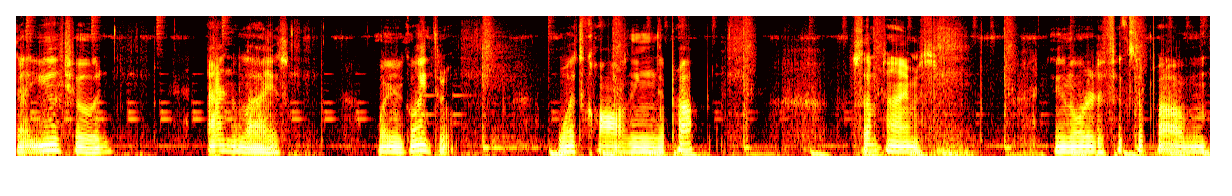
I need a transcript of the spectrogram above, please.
that you should analyze what you're going through, what's causing the problem. Sometimes, in order to fix the problem,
